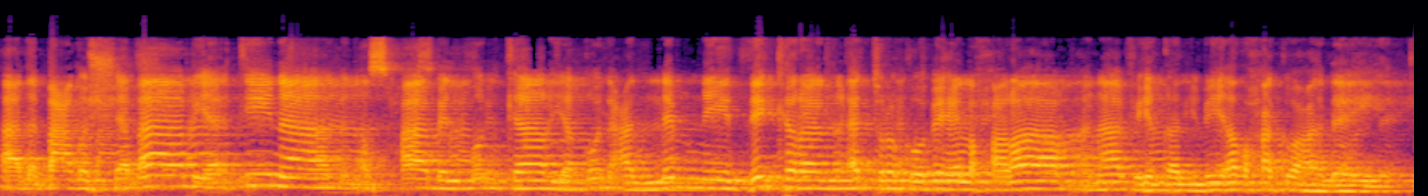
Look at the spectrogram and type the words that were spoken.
هذا بعض الشباب يأتينا من أصحاب المنكر يقول علمني ذكرا أترك به الحرام أنا في قلبي أضحك عليه.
